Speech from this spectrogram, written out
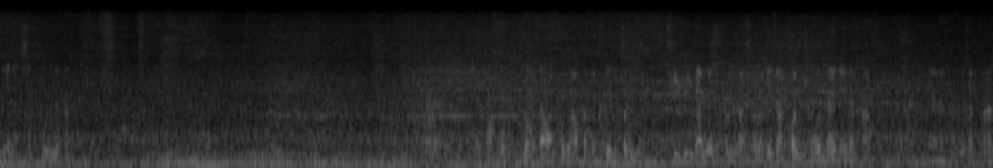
เดี๋ยวรอสักครู่นะครับนะครับผมหน้าจอของเราก็จะขึ้นตรงทีวีได้เลยนะครับเราสามารถที่จะคอนโทรลได้เลยนะครับอ่าเราจะตาม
